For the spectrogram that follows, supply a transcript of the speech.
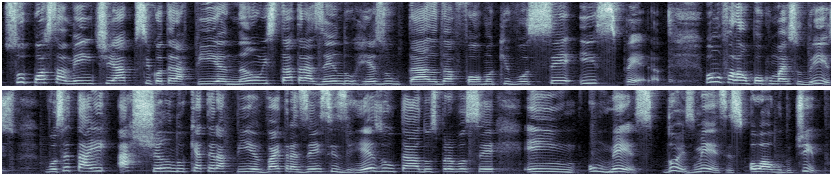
supostamente a psicoterapia não está trazendo resultado da forma que você espera. Vamos falar um pouco mais sobre isso? Você está aí achando que a terapia vai trazer esses resultados para você em um mês, dois meses ou algo do tipo?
